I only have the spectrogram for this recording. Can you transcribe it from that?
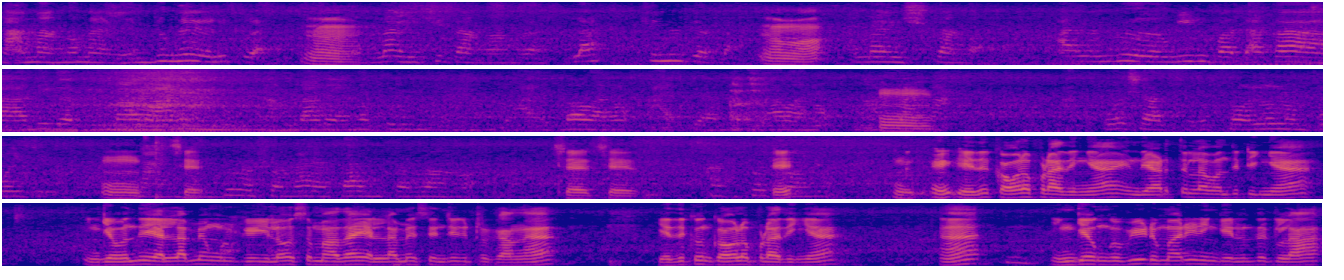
சாமாங்க மேலே எதுவுமே எடுக்கல எல்லாம் இடிச்சிட்டாங்க அங்கே. சின்ன தெரியல ஆமாம் எல்லாம் இடிச்சிட்டாங்க. அது வந்து வீடு பார்த்தாக்கா அதிக அதிகமாக வாடகை. நம்மளால என்ன கொடுக்க முடியும் ஆயிரம் ரூபாய் வரும் ஆயிரத்தி இரநூறுபா வரும். போஸ்ட் ஆஃபீஸில் சொல்லணும் போயிட்டு. ம் சரி. சரி சரி. ஏ. எதுவும் கவலைப்படாதீங்க. இந்த இடத்துல வந்துட்டீங்க. இங்கே வந்து எல்லாமே உங்களுக்கு இலவசமாக தான் எல்லாமே செஞ்சுக்கிட்டு இருக்காங்க. எதுக்கும் கவலைப்படாதீங்க. ஆ? இங்கே உங்கள் வீடு மாதிரி நீங்கள் இருந்துக்கலாம்.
